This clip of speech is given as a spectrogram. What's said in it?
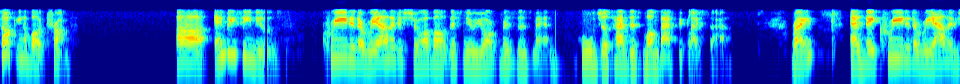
Talking about Trump. Uh, NBC News created a reality show about this New York businessman who just had this bombastic lifestyle, right? And they created a reality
